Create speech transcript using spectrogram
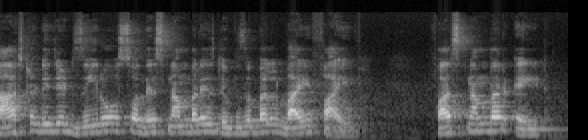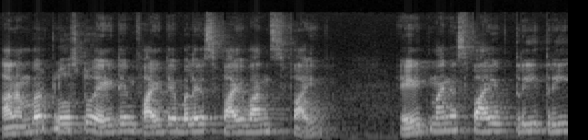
last digit 0 so this number is divisible by 5. First number 8. A number close to 8 in 5 table is 5 ones 5. 8 minus 5 3 3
